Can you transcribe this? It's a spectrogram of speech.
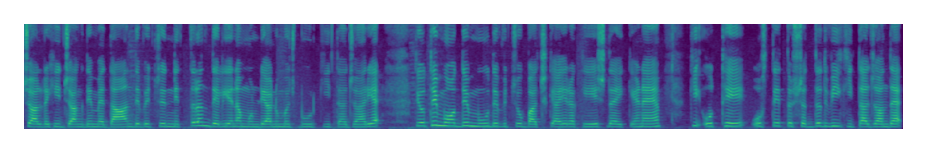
ਚੱਲ ਰਹੀ ਜੰਗ ਦੇ ਮੈਦਾਨ ਦੇ ਵਿੱਚ ਨਿਤਰਨ ਦੇ ਲਈ ਇਹਨਾਂ ਮੁੰਡਿਆਂ ਨੂੰ ਮਜਬੂਰ ਕੀਤਾ ਜਾ ਰਿਹਾ ਹੈ ਤੇ ਉੱਥੇ ਮੌਤ ਦੇ ਮੂੰਹ ਦੇ ਵਿੱਚੋਂ ਬਚ ਕੇ ਆਏ ਰਾਕੇਸ਼ ਦਾ ਇਹ ਕਹਿਣਾ ਹੈ ਕਿ ਉੱਥੇ ਉਸ ਤੇ ਤਸ਼ੱਦਦ ਵੀ ਕੀਤਾ ਜਾਂਦਾ ਹੈ।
